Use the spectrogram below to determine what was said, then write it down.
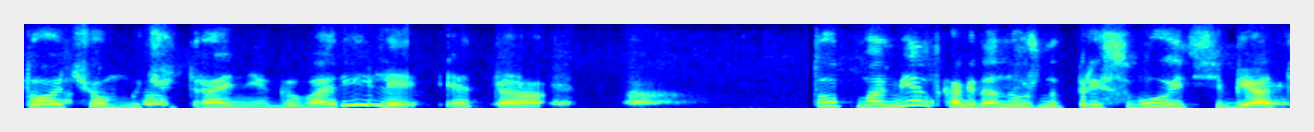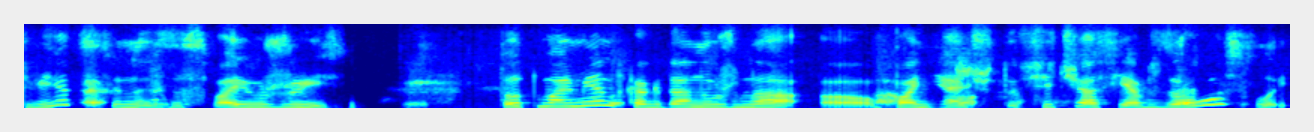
то, о чем мы чуть ранее говорили, это тот момент, когда нужно присвоить себе ответственность за свою жизнь. Тот момент, когда нужно а, понять, что сейчас я взрослый,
